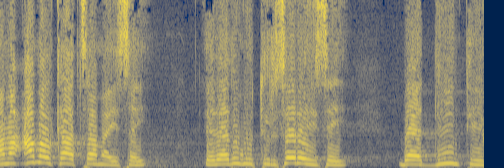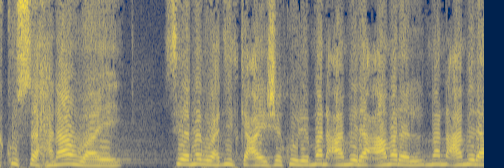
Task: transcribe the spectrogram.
Ama camalkaad samaysay eed adigu tirsanaysay baa diintii ku saxnaan waayey. Sida nabigu xadiidka caaisha ku yihi man camila camala man camila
